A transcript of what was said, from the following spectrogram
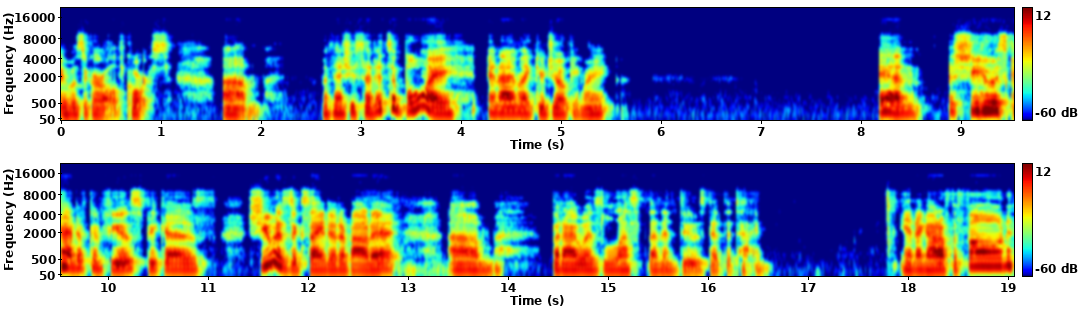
it was a girl, of course. Um, but then she said, It's a boy. And I'm like, You're joking, right? And she was kind of confused because she was excited about it. Um, but I was less than enthused at the time. And I got off the phone,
